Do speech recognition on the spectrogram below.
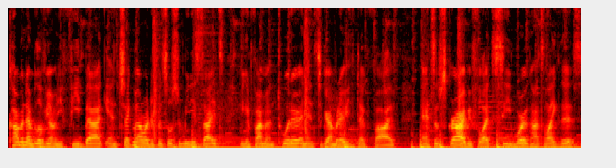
Comment down below if you have any feedback and check me out on my different social media sites. You can find me on Twitter and Instagram at EverythingTech5 and subscribe if you'd like to see more content like this.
